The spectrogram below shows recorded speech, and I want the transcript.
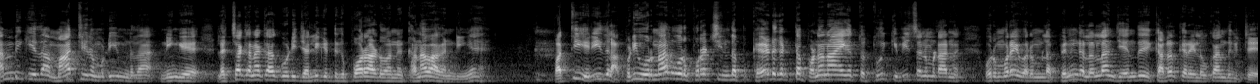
நம்பிக்கை தான் மாற்றிட முடியும்னு தான் நீங்கள் லட்சக்கணக்காக கூடி ஜல்லிக்கட்டுக்கு போராடுவான்னு கனவாக கண்டீங்க? பத்தி எரியுதுல. அப்படி ஒரு நாள் ஒரு புரட்சி இந்த கேடுகட்ட பணநாயகத்தை தூக்கி வீசணும்டான்னு ஒரு முறை வரும்ல. பெண்கள் எல்லாம் சேர்ந்து கடற்கரையில் உட்காந்துக்கிட்டு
